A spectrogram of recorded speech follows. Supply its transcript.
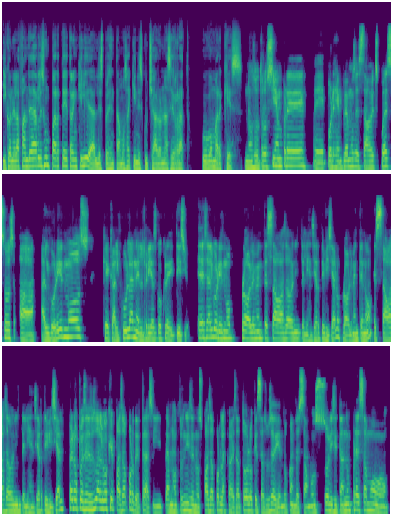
Y con el afán de darles un parte de tranquilidad, les presentamos a quien escucharon hace rato, Hugo Márquez. Nosotros siempre, eh, por ejemplo, hemos estado expuestos a algoritmos que calculan el riesgo crediticio. Ese algoritmo probablemente está basado en inteligencia artificial o probablemente no, está basado en inteligencia artificial, pero pues eso es algo que pasa por detrás y a nosotros ni se nos pasa por la cabeza todo lo que está sucediendo cuando estamos solicitando un préstamo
